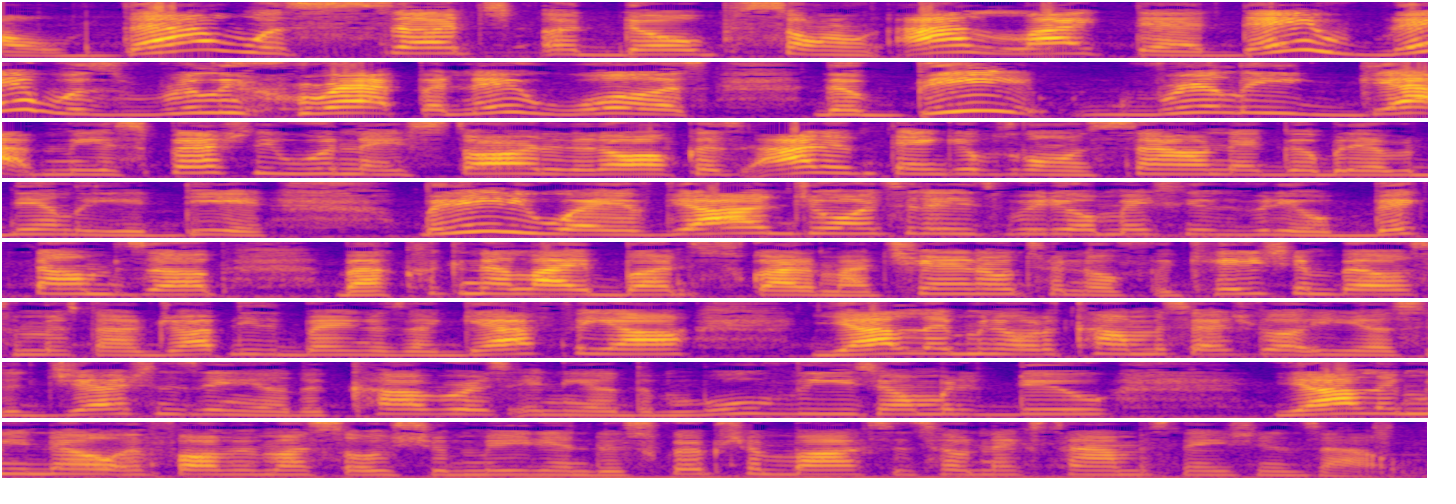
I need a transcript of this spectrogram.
Oh, was such a dope song. I like that. They they was really rapping. They was. The beat really got me, especially when they started it off because I didn't think it was going to sound that good, but evidently it did. But anyway, if y'all enjoyed today's video, make sure you give this video a big thumbs up by clicking that like button, subscribe to my channel, turn notification bell so miss not drop these bangers I got for y'all. Y'all let me know in the comment section below any other suggestions, any other covers, any other movies y'all want me to do. Y'all let me know and follow me on my social media in the description box. Until next time, this nation is out.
